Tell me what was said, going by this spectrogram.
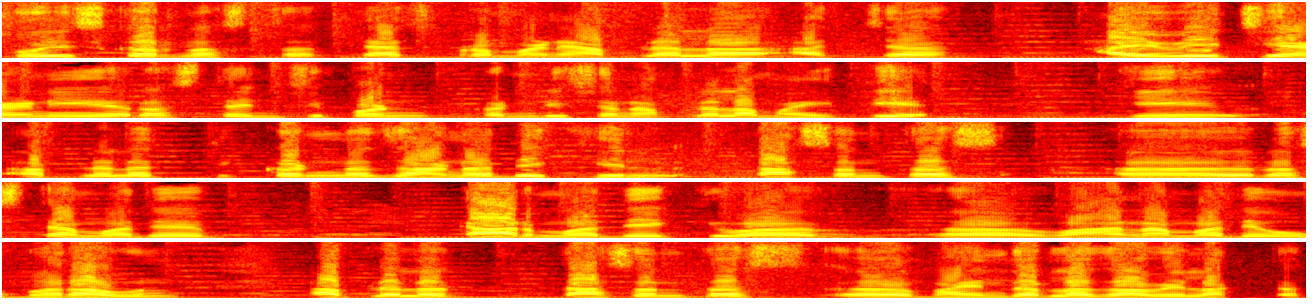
सोयीस्कर नसतं. त्याचप्रमाणे आपल्याला आजच्या हायवेची आणि रस्त्यांची पण कंडिशन आपल्याला माहिती आहे की आपल्याला तिकडनं जाणं देखील तासन तास रस्त्यामध्ये कारमध्ये किंवा वाहनामध्ये उभं राहून आपल्याला तासन तास भाईंदरला जावे लागतात.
